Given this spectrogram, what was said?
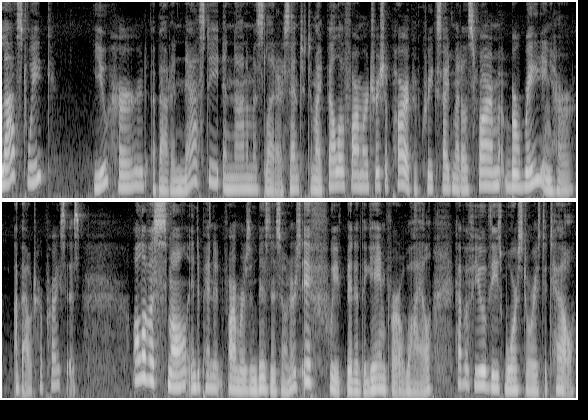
Last week, you heard about a nasty anonymous letter sent to my fellow farmer Tricia Park of Creekside Meadows Farm berating her about her prices. All of us small, independent farmers and business owners, if we've been in the game for a while, have a few of these war stories to tell.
